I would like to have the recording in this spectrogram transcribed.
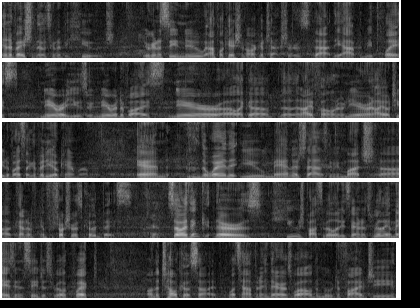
innovation there is going to be huge. You're going to see new application architectures that the app can be placed near a user, near a device, near uh, like a, an iPhone or near an IoT device like a video camera. And the way that you manage that is going to be much uh, kind of infrastructure as code base. Yeah. So I think there's huge possibilities there, and it's really amazing to see just real quick on the telco side, what's happening there as well, the move to 5G,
